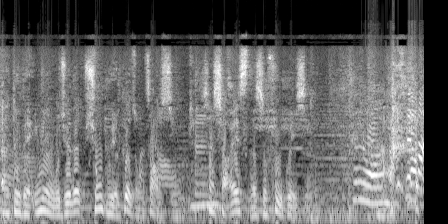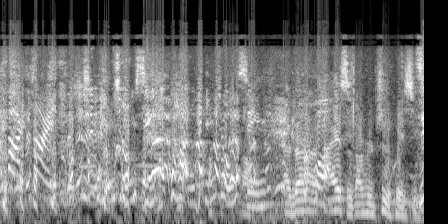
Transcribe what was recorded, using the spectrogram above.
呃，对对，因为我觉得胸脯有各种造型，像小 S 的是富贵型，真的吗？大大大 S 的是贫穷型，好不好？贫穷型，啊，当然大 S 当然是智慧型的，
